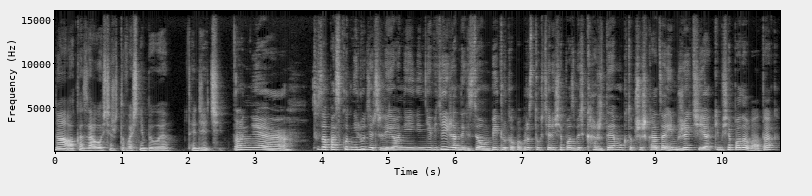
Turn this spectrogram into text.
No a okazało się, że to właśnie były te dzieci. O nie. Co za paskudni ludzie, czyli oni nie widzieli żadnych zombie, tylko po prostu chcieli się pozbyć każdemu, kto przeszkadza im żyć, jak im się podoba, tak?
